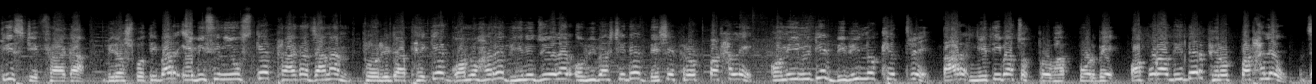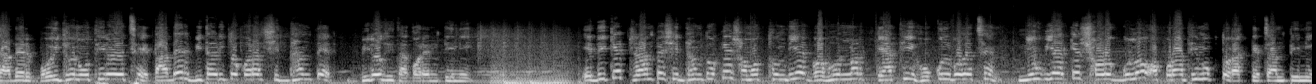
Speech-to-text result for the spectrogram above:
Christi Fraga. বৃহস্পতিবার এবিসি নিউজকে ফ্রাগা জানান, ফ্লোরিডা থেকে গণহারে ভেনেজুয়েলার অভিবাসীদের দেশে ফেরত পাঠালে কমিউনিটির বিভিন্ন ক্ষেত্রে তার নেতিবাচক প্রভাব পড়বে। অপরাধীদের ফেরত পাঠালেও যাদের বৈধ নথি রয়েছে তাদের বিতাড়িত করার সিদ্ধান্তের বিরোধিতা করেন তিনি। এদিকে ট্রাম্পের সিদ্ধান্তকে সমর্থন দিয়ে গভর্নর ক্যাথি হোকুল বলেছেন, নিউ ইয়র্কের সড়কগুলো অপরাধীমুক্ত রাখতে চান তিনি।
